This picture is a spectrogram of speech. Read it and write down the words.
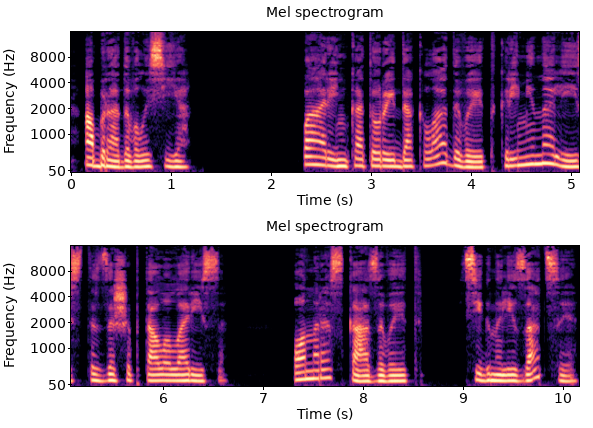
— обрадовалась я. «Парень, который докладывает, криминалист», — зашептала Лариса. «Он рассказывает. Сигнализация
